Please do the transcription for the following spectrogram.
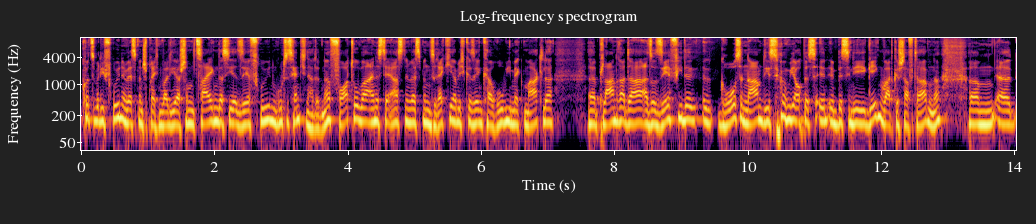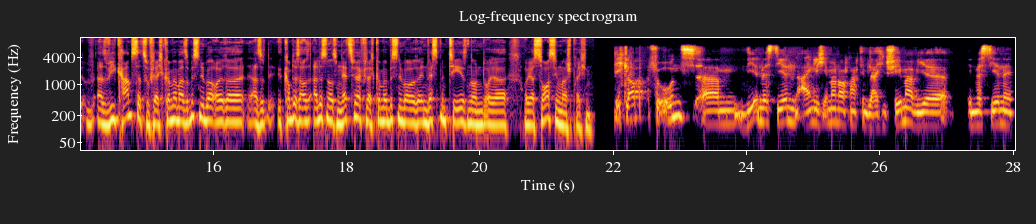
kurz über die frühen Investments sprechen, weil die ja schon zeigen, dass ihr sehr früh ein gutes Händchen hattet. Ne? Forto war eines der ersten Investments, Recki habe ich gesehen, Karubi, McMakler äh, Planradar, also sehr viele äh, große Namen, die es irgendwie auch bis in, bis in die Gegenwart geschafft haben. Ne? Ähm, äh, also wie kam es dazu? Vielleicht können wir mal so ein bisschen über eure, also kommt das alles nur aus dem Netzwerk, vielleicht können wir ein bisschen über eure Investmentthesen und euer, euer Sourcing mal sprechen. Ich glaube, für uns, ähm, wir investieren eigentlich immer noch nach dem gleichen Schema. Wir investieren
